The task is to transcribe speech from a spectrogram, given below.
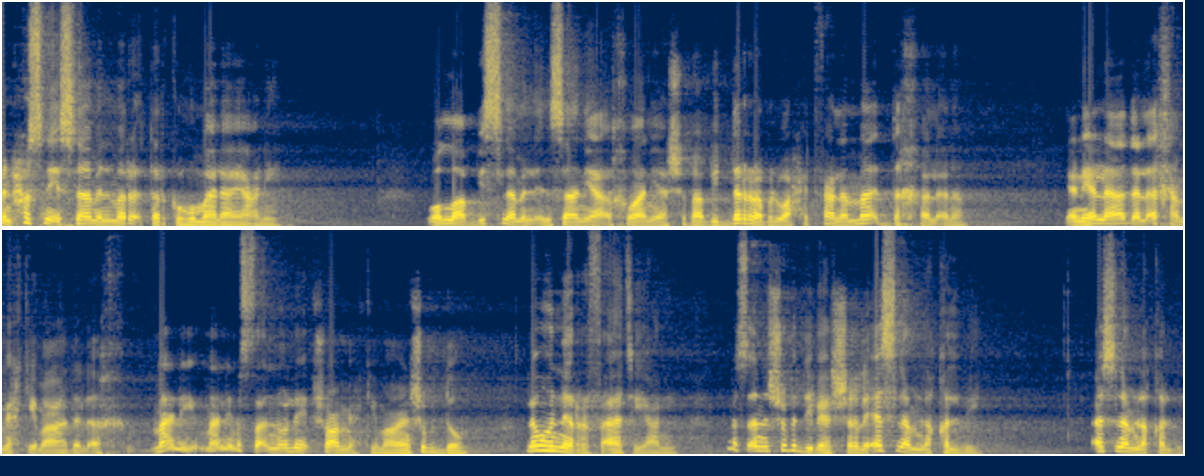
من حسن إسلام المرء تركه ما لا يعني. والله بيسلم الإنسان يا إخوان يا شباب يتدرب الواحد. فعلا ما أتدخل أنا. يعني هلأ هذا الأخ عم يحكي مع هذا الأخ. مالي مالي مصدق إنه ليه شو عم يحكي معه؟ يعني شو بده؟ لو هن رفقاتي يعني. بس أنا شو بدي بهالشغلة؟ أسلم لقلبي. أسلم لقلبي.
